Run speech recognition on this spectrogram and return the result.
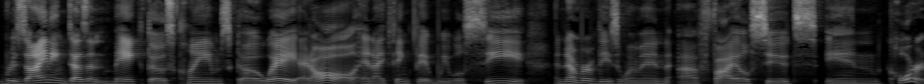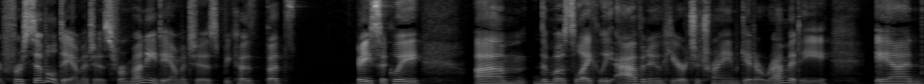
resigning doesn't make those claims go away at all. And I think that we will see a number of these women uh, file suits in court for civil damages, for money damages, because that's basically um, the most likely avenue here to try and get a remedy. And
